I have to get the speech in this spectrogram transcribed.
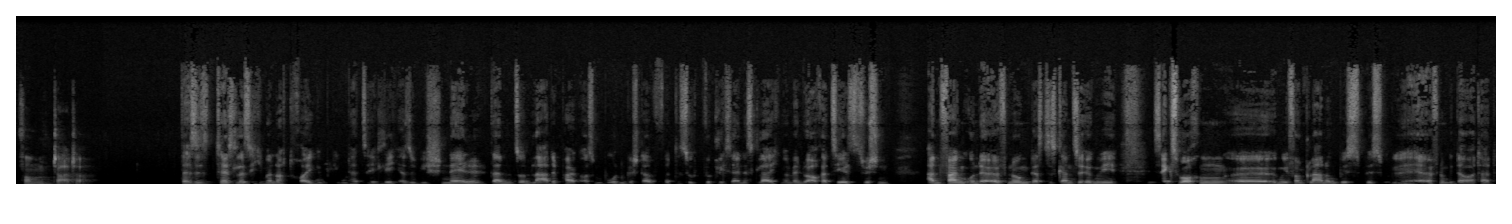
vom Charger das ist Tesla sich immer noch treu geblieben tatsächlich. Also wie schnell dann so ein Ladepark aus dem Boden gestampft wird, das sucht wirklich seinesgleichen. Und wenn du auch erzählst zwischen Anfang und Eröffnung, dass das Ganze irgendwie sechs Wochen äh, irgendwie von Planung bis, bis äh, mhm. Eröffnung gedauert hat.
